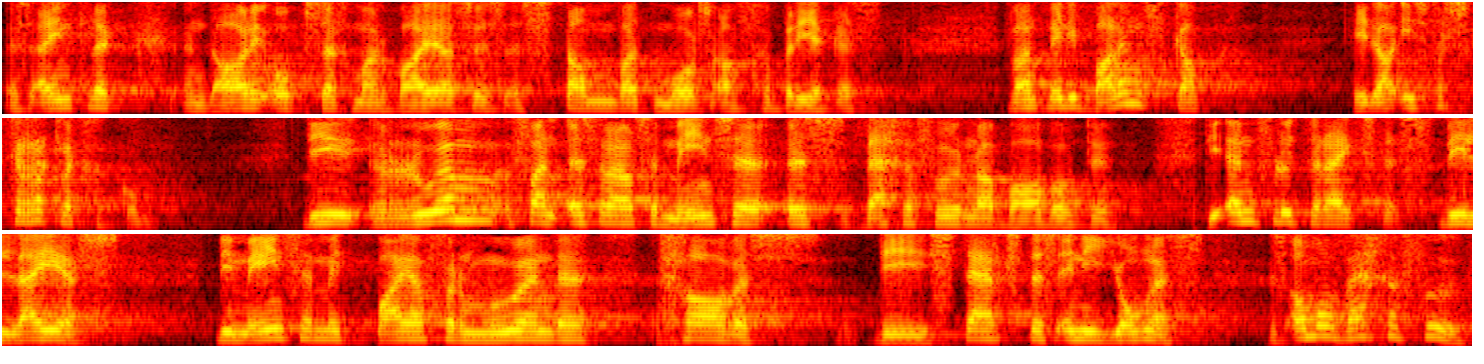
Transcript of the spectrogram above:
is eintlik in daardie opsig maar baie soos 'n stam wat mors afgebreek is. Want met die ballingskap het daar iets verskriklik gekom. Die roem van Israel se mense is weggevoer na Babel toe. Die invloedrykstes, die leiers, die mense met baie vermoënde gawes, die sterkstes en die jonges is almal weggevoer.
